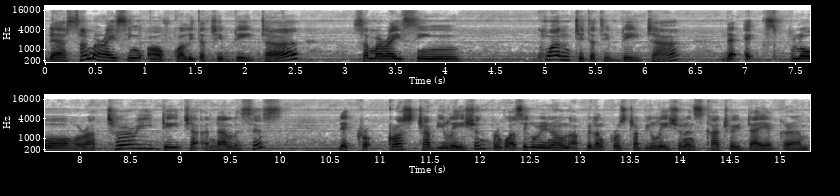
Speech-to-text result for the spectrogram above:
the summarizing of qualitative data, summarizing quantitative data, the exploratory data analysis, the cross-tabulation. Kung siguro na apil ang cross-tabulation and scatter diagram.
